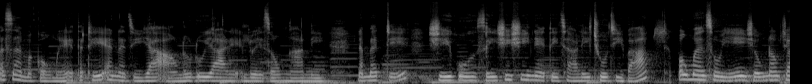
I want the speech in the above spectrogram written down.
ပတ်စံမကုန်မဲ့တထေး energy ရအောင်လုပ်လို့ရတဲ့အလွယ်ဆုံး9နည်းနံပါတ်1ရေကိုစိမ်ရှိရှိနဲ့တေချာလေးချိုးကြည့်ပါပုံမှန်ဆိုရင်ရုံနောက်ကြ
